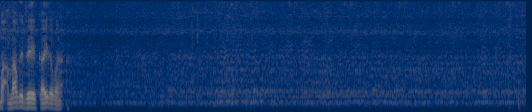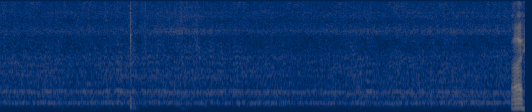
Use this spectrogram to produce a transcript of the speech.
Bạn vào cái rễ cây các bạn ạ. Rồi.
